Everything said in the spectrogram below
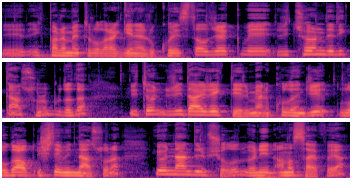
İlk parametre olarak gene request alacak ve return dedikten sonra burada da return redirect diyelim. Yani kullanıcı logout işleminden sonra yönlendirmiş olalım. Örneğin ana sayfaya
